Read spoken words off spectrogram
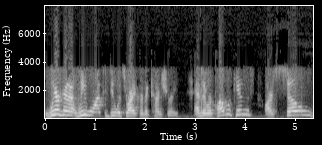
We're going to, we want to do what's right for the country. And the Republicans are so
